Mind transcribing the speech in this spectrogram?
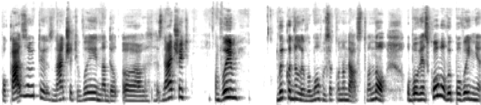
показуєте, значить, ви надал, е, значить, ви виконали вимогу законодавства. Но обов'язково ви повинні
